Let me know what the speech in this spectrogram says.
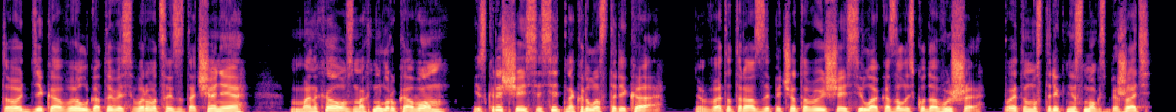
Тот дико выл, готовясь вырваться из заточения. Манхао взмахнул рукавом, искрящаяся сеть накрыла старика. В этот раз запечатывающая сила оказалась куда выше, поэтому старик не смог сбежать.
